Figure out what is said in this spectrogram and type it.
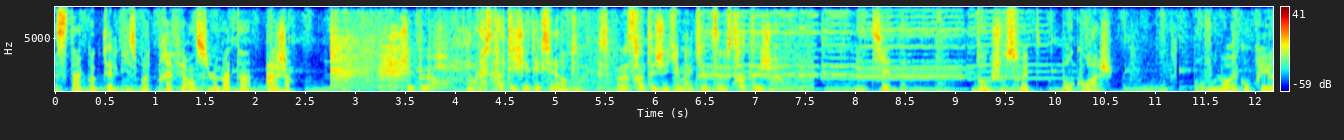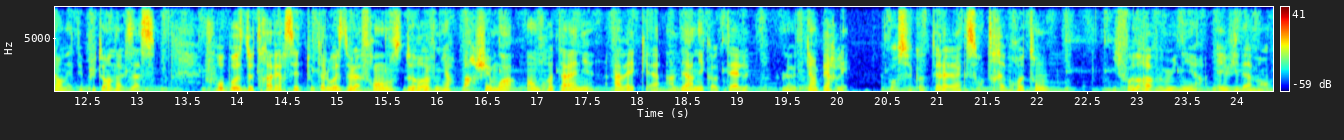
C'est un cocktail qui se boit de préférence le matin à jeun. J'ai peur. Non, la stratégie est excellente. C'est pas la stratégie qui m'inquiète, c'est le stratège. Et tiède. Donc je vous souhaite bon courage. Bon, vous l'aurez compris, là on était plutôt en Alsace. Je vous propose de traverser tout à l'ouest de la France, de revenir par chez moi en Bretagne avec un dernier cocktail, le Quimperlé. Pour ce cocktail à l'accent très breton, il faudra vous munir évidemment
